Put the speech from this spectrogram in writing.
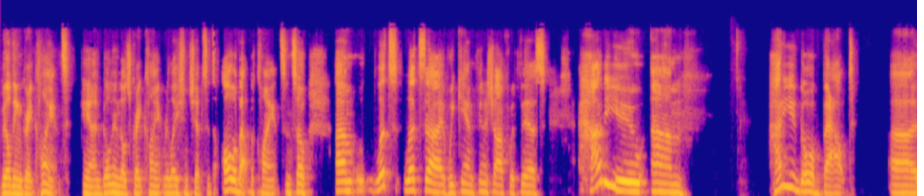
building great clients and building those great client relationships. It's all about the clients. And so um, let's let's uh, if we can finish off with this. How do you um, how do you go about uh,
